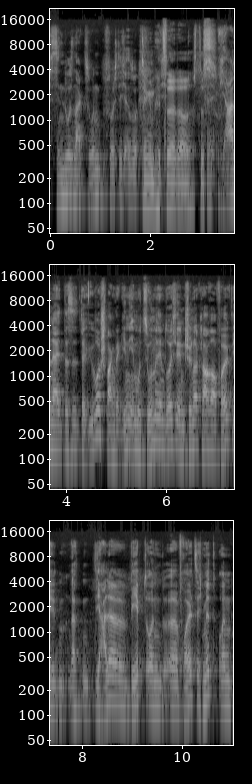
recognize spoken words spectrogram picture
sinnlosen Aktionen, befürchte ich. Also, Ding im Hitze, das, das ja, nein, das ist der Überschwang. Da gehen die Emotionen mit dem durch. Ein schöner, klarer Erfolg. Die, die Halle bebt und äh, freut sich mit. Und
